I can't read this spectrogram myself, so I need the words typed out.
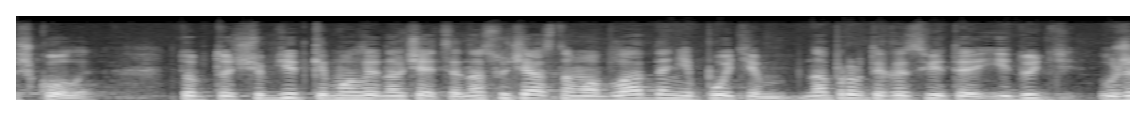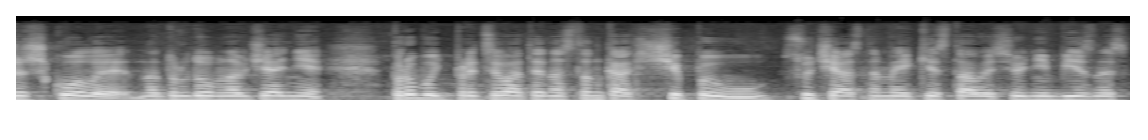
школи. Тобто, щоб дітки могли навчатися на сучасному обладнанні, потім на профтехосвіти йдуть уже школи на трудовому навчанні, пробують працювати на станках з ЧПУ сучасними, які ставить сьогодні бізнес.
